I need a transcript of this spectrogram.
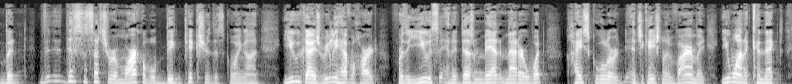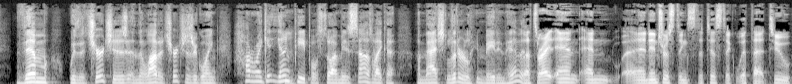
But th- this is such a remarkable big picture that's going on. You guys really have a heart for the youth, and it doesn't matter what high school or educational environment. You want to connect them with the churches, and a lot of churches are going, "How do I get young mm. people?" So I mean, it sounds like a, a match literally made in heaven. That's right, and and an interesting statistic with that too.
